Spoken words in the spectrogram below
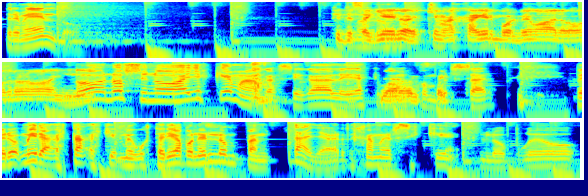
Tremendo. si te No, saqué no. los esquemas, Javier, volvemos a lo otro. Y... No, no, si no hay esquema acá, si acá la idea es que Ya, podamos perfecto. conversar. Pero mira, está, es que me gustaría ponerlo en pantalla. A ver, déjame ver si es que lo puedo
